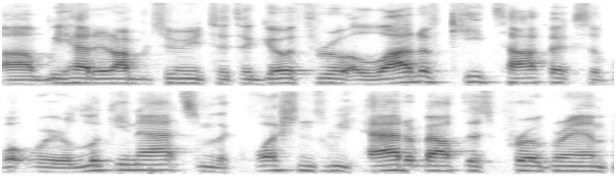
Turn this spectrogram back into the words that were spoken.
Um, we had an opportunity to, to go through a lot of key topics of what we were looking at, some of the questions we had about this program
